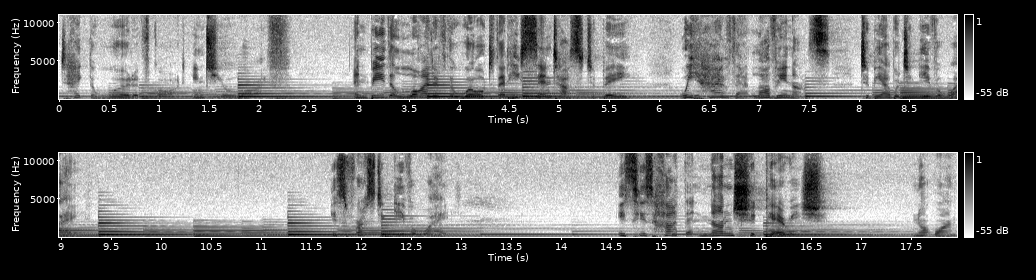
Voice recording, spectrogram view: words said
Take the word of God into your life and be the light of the world that he sent us to be. We have that love in us to be able to give away. It's for us to give away. It's his heart that none should perish. Not one.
